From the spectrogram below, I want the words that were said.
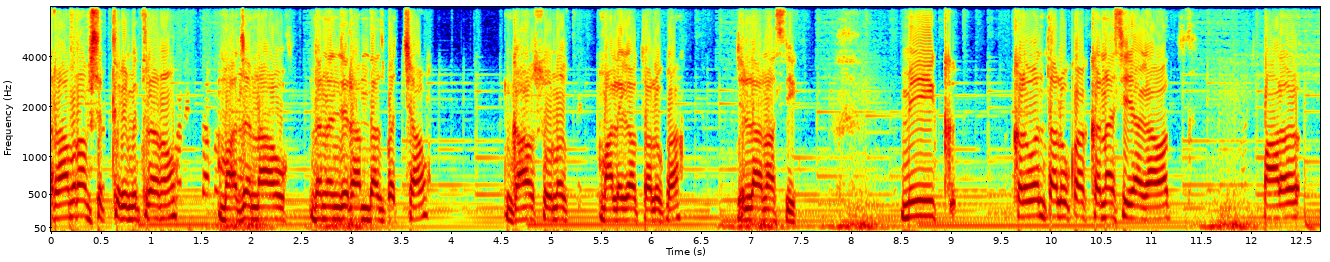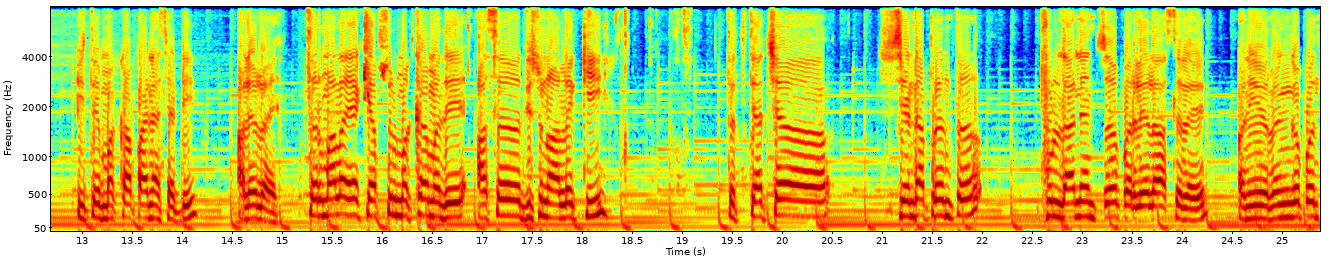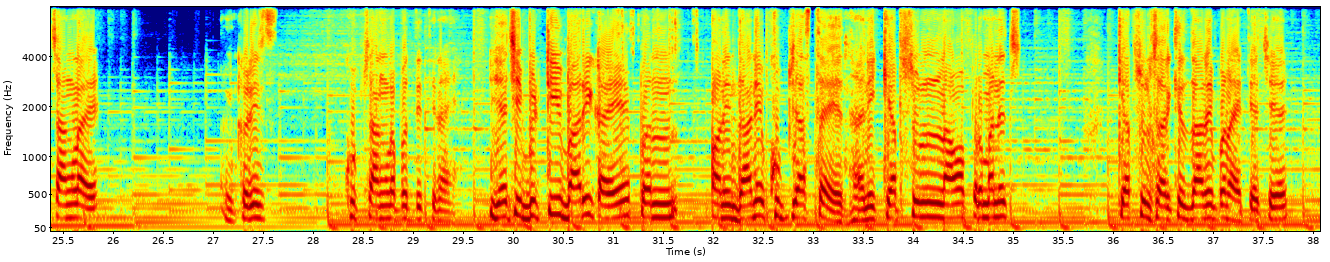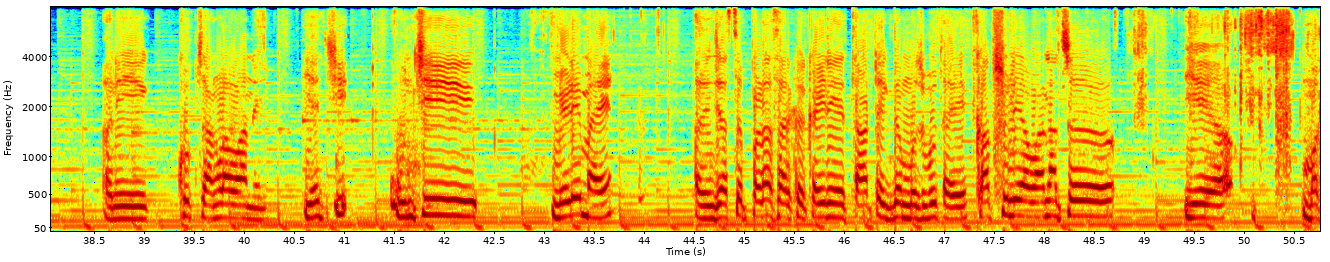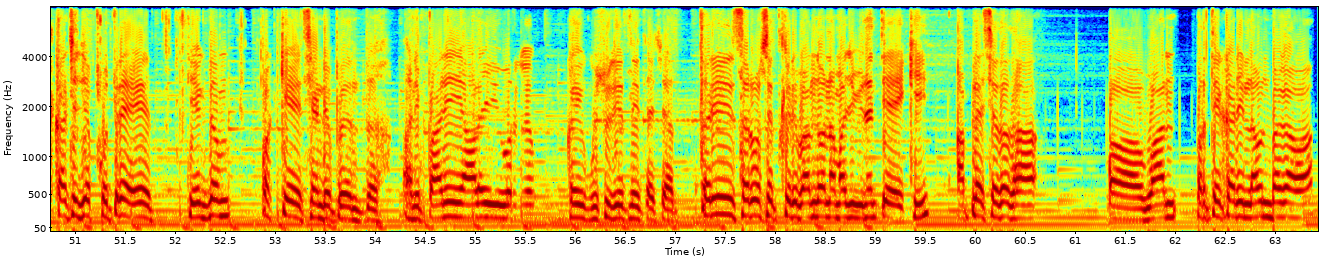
राम राम शेतकरी मित्रांनो. माझं नाव धनंजय रामदास बच्चाव. गाव सोनत मालेगाव तालुका जिल्हा नाशिक. मी क- कळवण तालुका कनाशी या गावात पाळ इथे मका पाहण्यासाठी आलेलो आहे. तर मला या कॅप्सूल मक्कामध्ये असं दिसून आलं की तर त्याच्या शेंडापर्यंत फुलदाण्यांचं भरलेलं असलेलं आहे आणि रंग पण चांगला आहे. आणि कणीस खूप चांगल्या पद्धतीने आहे. याची बिट्टी बारीक आहे पण आणि दाणे खूप जास्त आहेत. आणि कॅप्सूल नावाप्रमाणेच कॅप्सूलसारखेच दाणे पण आहेत त्याचे. आणि खूप चांगला वाण आहे. याची उंची मिडियम आहे. आणि जास्त पडासारखं काही नाही. ताट एकदम मजबूत आहे. कापसूल या वाणाचं हे मकाचे जे फोत्रे आहेत ते एकदम पक्के आहेत शेंडेपर्यंत. आणि पाणी आळी वर्ग काही घुसू देत नाही त्याच्यात. तरी सर्व शेतकरी बांधवांना माझी विनंती आहे की आपल्या शेतात हा वाण प्रत्येकाने लावून बघावा.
